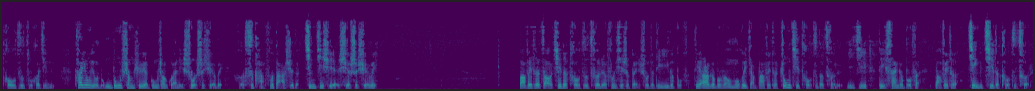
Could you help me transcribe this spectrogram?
投资组合经理，他拥有隆冬商学院工商管理硕士学位和斯坦福大学的经济学学士学位。巴菲特早期的投资策略分析是本书的第一个部分，第二个部分我们会讲巴菲特中期投资的策略，以及第三个部分巴菲特近期的投资策略。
